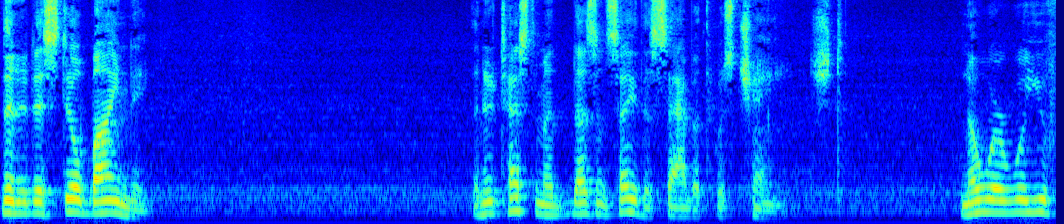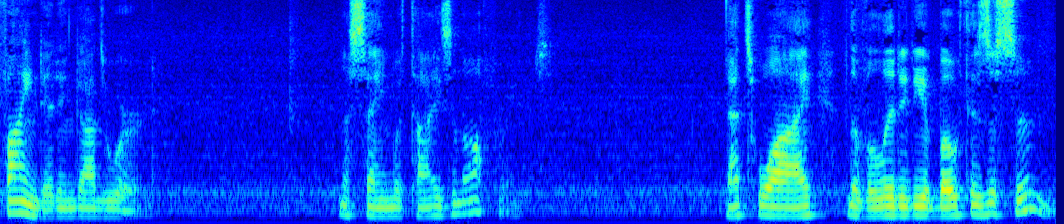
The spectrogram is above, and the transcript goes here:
then it is still binding. The New Testament doesn't say the Sabbath was changed. Nowhere will you find it in God's Word. The same with tithes and offerings. That's why the validity of both is assumed.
